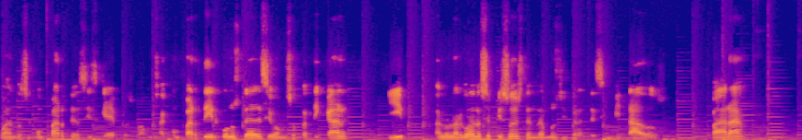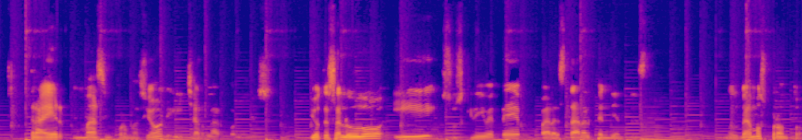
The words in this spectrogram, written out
cuando se comparte así es que pues vamos a compartir con ustedes y vamos a platicar y a lo largo de los episodios tendremos diferentes invitados para traer más información y charlar con ellos. Yo te saludo y suscríbete para estar al pendiente. Nos vemos pronto.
